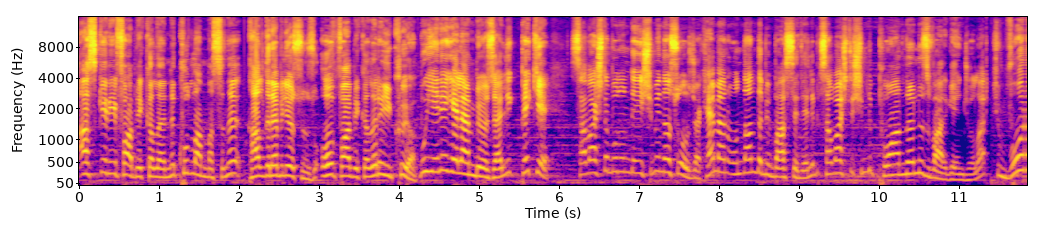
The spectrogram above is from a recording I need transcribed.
askeri fabrikalarını kullanmasını kaldırabiliyorsunuz. O fabrikaları yıkıyor. Bu yeni gelen bir özellik. Peki Savaşta bunun değişimi nasıl olacak? Hemen ondan da bir bahsedelim. Savaşta şimdi puanlarınız var gencolar. Şimdi War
